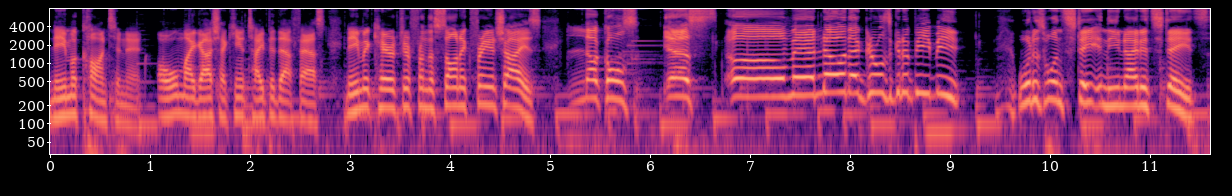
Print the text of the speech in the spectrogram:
Name a continent. Oh my gosh, I can't type it that fast. Name a character from the Sonic franchise. Knuckles. Yes. Oh man, no, that girl's gonna beat me. What is one state in the United States?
